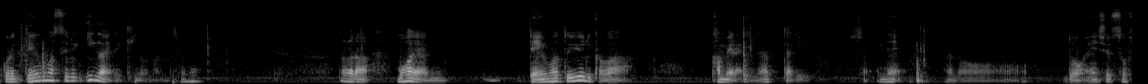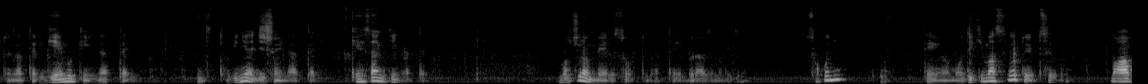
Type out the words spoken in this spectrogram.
これ電話する以外の機能なんですよね。だからもはや電話というよりかはカメラになったりねあの動画編集ソフトになったりゲーム機になったり時には辞書になったり計算機になったりもちろんメールソフトだったりブラウザもできる。そこに電話もできますよというツール。まあ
